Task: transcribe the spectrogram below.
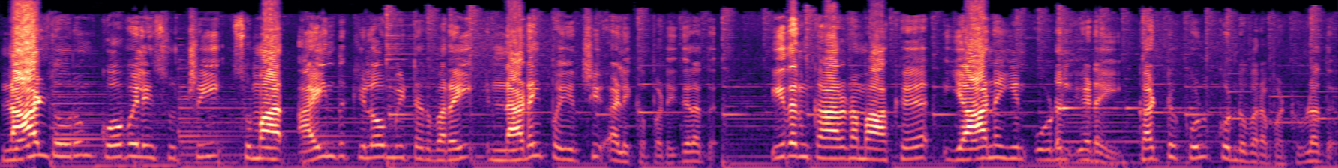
நாள்தோறும் கோவிலை சுற்றி சுமார் ஐந்து கிலோமீட்டர் வரை நடைப்பயிற்சி அளிக்கப்படுகிறது. இதன் காரணமாக யானையின் உடல் எடை கட்டுக்குள் கொண்டுவரப்பட்டுள்ளது.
